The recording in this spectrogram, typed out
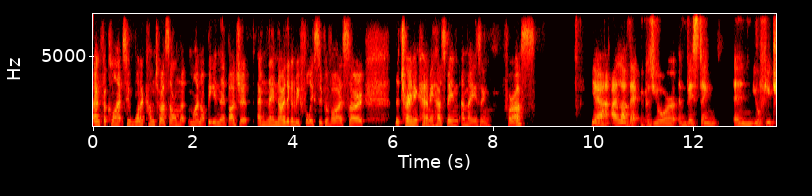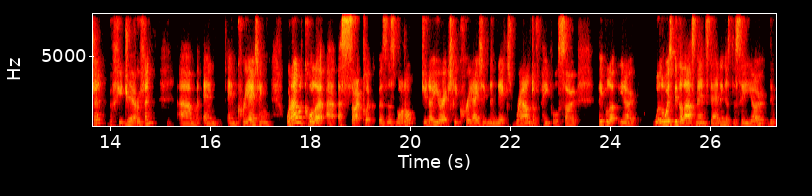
And for clients who want to come to our salon that might not be in their budget and they know they're going to be fully supervised. So the training academy has been amazing for us. Yeah, I love that because you're investing in your future, your future proofing. Yeah um, and and creating what I would call a, a, cyclic business model. Do you know you're actually creating the next round of people? So people are, you know, will always be the last man standing as the CEO. The,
